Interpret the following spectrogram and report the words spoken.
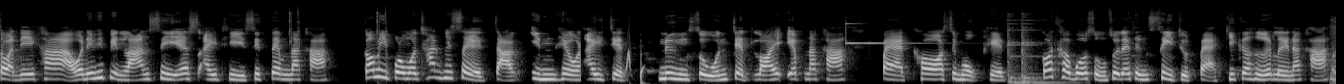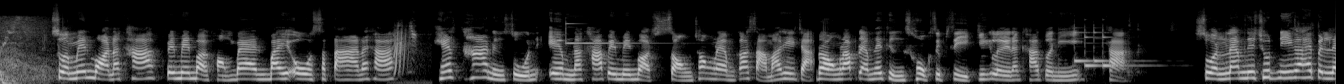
สวัสดีค่ะ วันนี้พี่ปิ่นร้าน CSIT System นะคะ ก็มีโปรโมชั่นพิเศษจาก Intel i7 10700F นะคะ 8 คอ 16 เทรดก็เทอร์โบสูงสุดได้ถึง 4.8 GHz เลยนะคะ ส่วนเมนบอร์ดนะคะ เป็นเมนบอร์ดของแบรนด์ BioStar นะคะ H510M นะคะ เป็นเมนบอร์ด 2 ช่องแรมก็สามารถที่จะรองรับแรมได้ถึง 64 กิกเลยนะคะ ตัวนี้ค่ะ ส่วนแรมในชุดนี้ก็ให้เป็นแร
